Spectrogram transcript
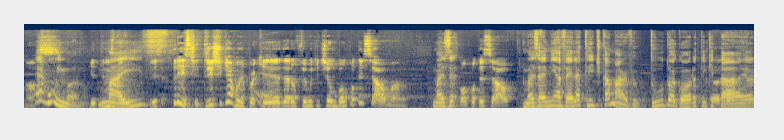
Nossa. É ruim, mano. Triste. Mas. Triste, triste, triste que é ruim, porque era um filme que tinha um bom potencial, mano. Mas é, Bom potencial. Mas é minha velha crítica à Marvel. Tudo agora tem que estar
